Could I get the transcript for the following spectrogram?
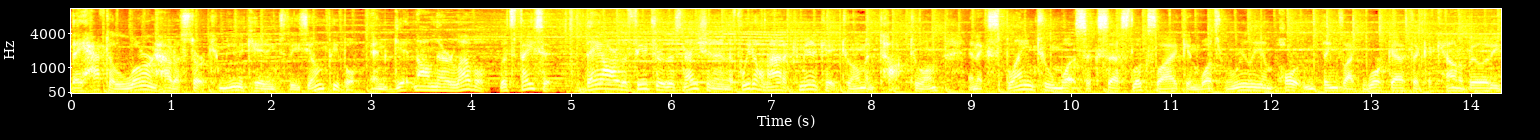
they have to learn how to start communicating to these young people and getting on their level. Let's face it, they are the future of this nation. And if we don't know how to communicate to them and talk to them and explain to them what success looks like and what's really important, things like work ethic, accountability,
